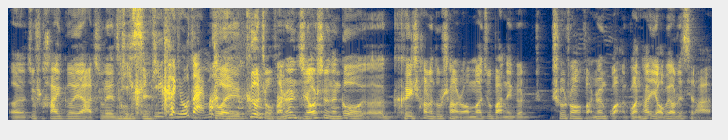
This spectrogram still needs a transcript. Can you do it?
呃就是嗨歌呀之类的东西，迪克牛仔吗？对，各种反正只要是能够呃可以唱的都唱，然后嘛就把那个车窗反正管管它摇不摇得起来，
